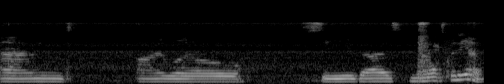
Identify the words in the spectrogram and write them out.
and I will see you guys in the next video.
